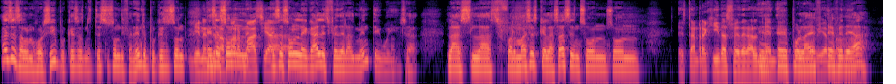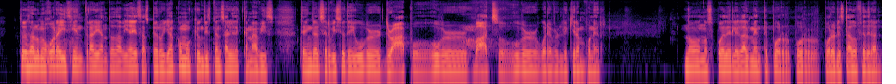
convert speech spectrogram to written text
Ah, esas a lo mejor sí, porque esas, esos son diferentes, porque esas son, Vienen de esas una son, farmacia. esas son legales federalmente, güey. O sea, las, las farmacias que las hacen son, son Están regidas federalmente. eh, eh, por, la el F-. FDA. Entonces a lo mejor ahí sí entrarían todavía esas, pero ya como que un dispensario de cannabis tenga el servicio de Uber Drop o Uber Bots o Uber whatever le quieran poner. No, no se puede legalmente por, por, por el Estado federal.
